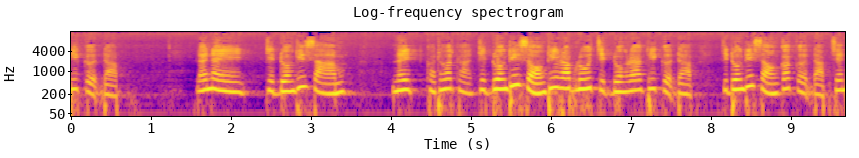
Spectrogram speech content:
ที่เกิดดับ และในจิตดวงที่สามในขอโทษค่ะ จิตดวงที่สองที่รับรู้จิตดวงแรกที่เกิดดับ จิตดวงที่สองก็เกิดดับเช่น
